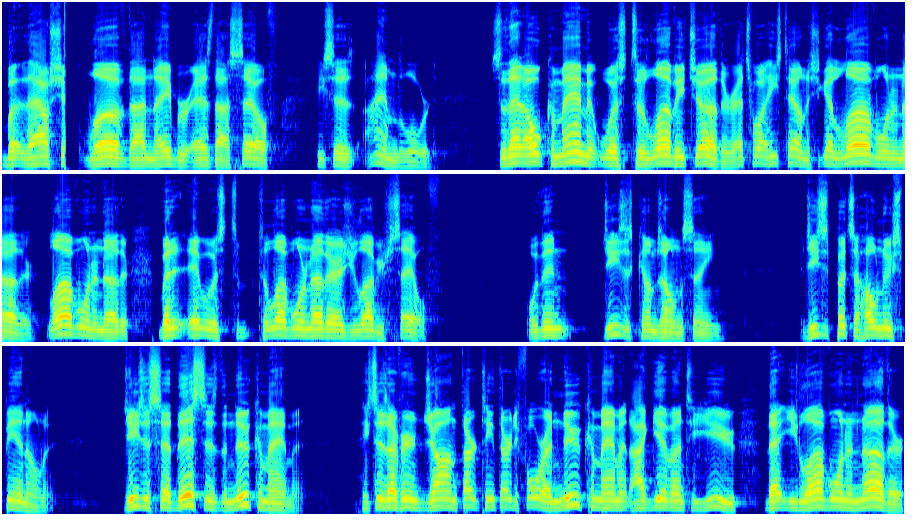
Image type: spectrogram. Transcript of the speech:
but thou shalt love thy neighbor as thyself. He says, I am the Lord. So that old commandment was to love each other. That's what he's telling us. You got to love one another. Love one another. But it, it was to, to love one another as you love yourself. Well, then Jesus comes on the scene. Jesus puts a whole new spin on it. Jesus said, This is the new commandment. He says over here in John 13 34, A new commandment I give unto you, that you love one another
